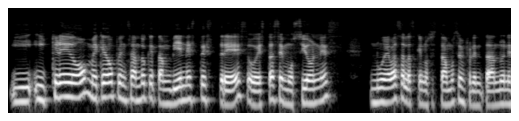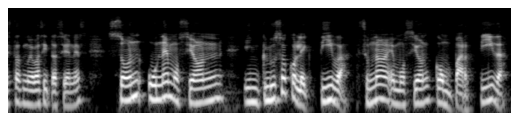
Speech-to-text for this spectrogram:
Y, creo, me quedo pensando que también este estrés o estas emociones nuevas a las que nos estamos enfrentando en estas nuevas situaciones son una emoción incluso colectiva, es una emoción compartida.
